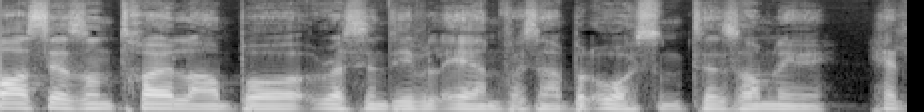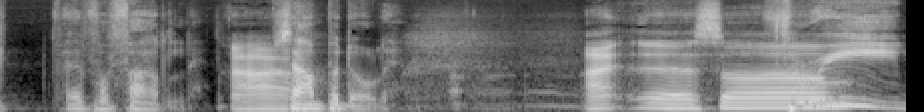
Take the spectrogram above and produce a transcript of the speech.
bare se sånn traileren på Resident Evil 1 for eksempel, og som til sammenligning helt forferdelig. Ja, ja. Kjempedårlig. Nei, eh, så Three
